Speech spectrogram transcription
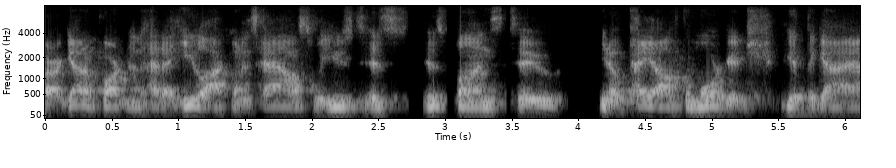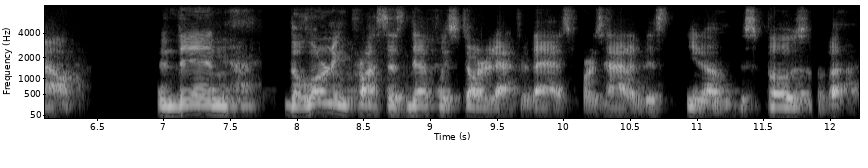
or I got a partner that had a HELOC on his house. We used his his funds to you know pay off the mortgage, get the guy out, and then the learning process definitely started after that as far as how to dis, you know dispose of a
